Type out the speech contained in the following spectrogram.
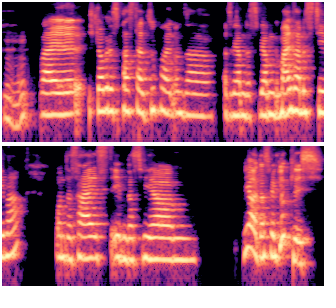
Mhm. Weil ich glaube, das passt halt super in unser, also wir haben das, wir haben ein gemeinsames Thema. Und das heißt eben, dass wir, ja, dass wir glücklich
